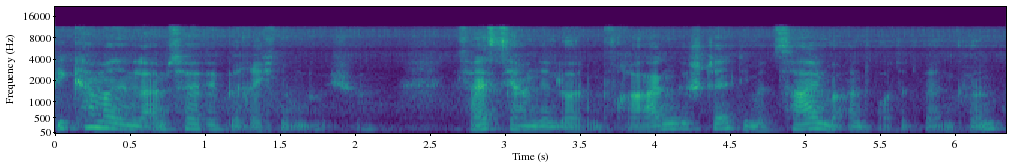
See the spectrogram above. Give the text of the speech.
Wie kann man in Lime Survey Berechnungen durchführen? Das heißt, Sie haben den Leuten Fragen gestellt, die mit Zahlen beantwortet werden können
